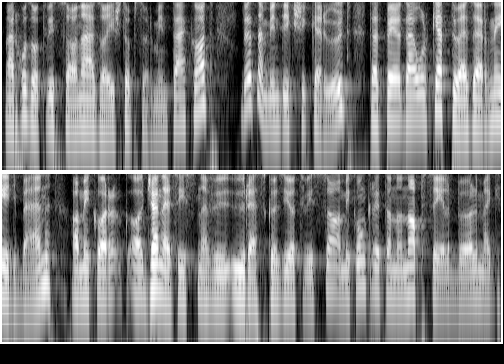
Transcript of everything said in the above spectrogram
már hozott vissza a NASA is többször mintákat, de ez nem mindig sikerült. Tehát például 2004-ben, amikor a Genesis nevű űreszköz jött vissza, ami konkrétan a napszélből, meg,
